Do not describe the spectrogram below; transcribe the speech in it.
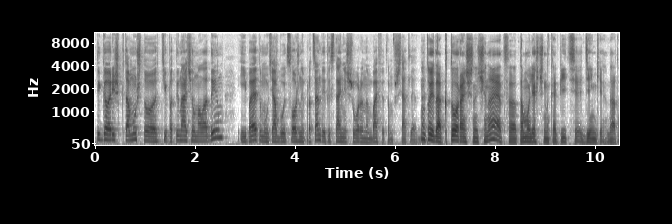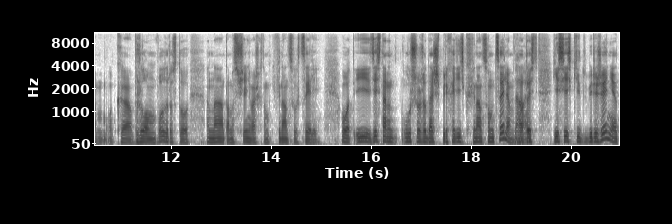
Ты говоришь к тому, что типа ты начал молодым, и поэтому у тебя будут сложные проценты, и ты станешь Уорреном Баффетом в 60 лет. да? Ну, то есть, да, кто раньше начинает, э, тому легче накопить э, деньги, да, там, к пожилому возрасту на, там, осуществление ваших, там, финансовых целей. Вот, и здесь, наверное, лучше уже дальше переходить к финансовым целям, да, Давай. то есть, если есть какие-то сбережения,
